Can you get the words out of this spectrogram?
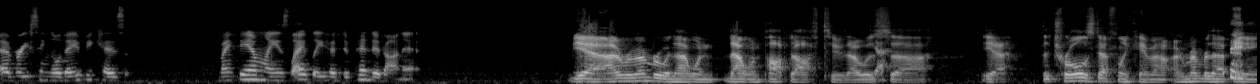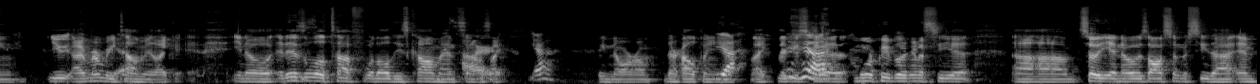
every single day because my family's livelihood depended on it Yeah, I remember when that one that one popped off too. That was yeah, uh, yeah the trolls definitely came out. I remember that being you. I remember you yeah. telling me like, you know, it is a little tough with all these comments, and I was like, yeah, ignore them. They're helping yeah. you. Like they're just yeah. gonna, more people are gonna see it. Um, so yeah, no, it was awesome to see that. And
